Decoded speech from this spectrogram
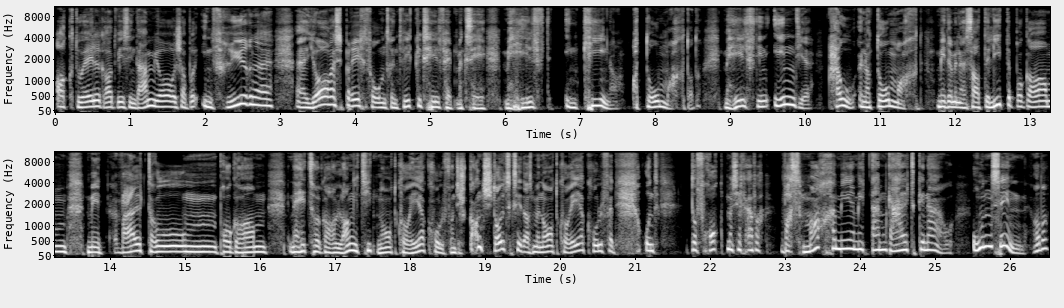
aktuell, gerade wie es in diesem Jahr ist, aber in früheren äh, Jahresberichten von unserer Entwicklungshilfe hat man gesehen, man hilft in China, Atommacht, oder? Man hilft in Indien, auch eine Atommacht, mit einem Satellitenprogramm, mit Weltraumprogramm. Man hat sogar lange Zeit Nordkorea geholfen und ist ganz stolz gewesen, dass man Nordkorea geholfen hat. Und da fragt man sich einfach, was machen wir mit dem Geld genau? Unsinn, oder?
